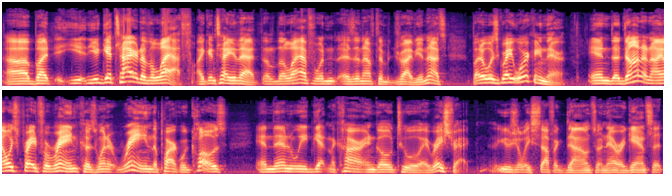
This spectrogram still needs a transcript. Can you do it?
Uh, but you, you get tired of the laugh. I can tell you that the, the laugh wouldn't is enough to drive you nuts. But it was great working there. And uh, Don and I always prayed for rain because when it rained, the park would close, and then we'd get in the car and go to a racetrack, usually Suffolk Downs or Narragansett,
